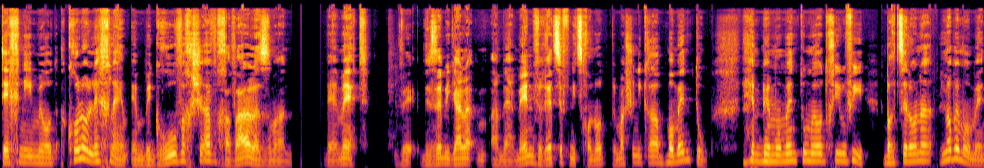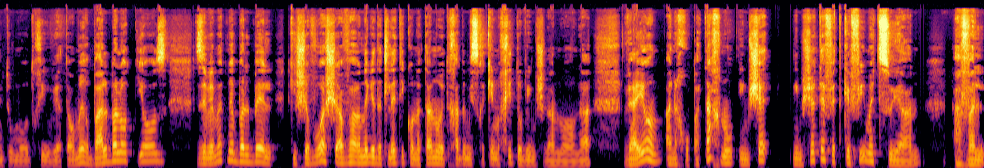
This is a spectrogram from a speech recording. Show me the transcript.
טכניים מאוד, הכל הולך להם, הם בגרוב עכשיו, חבל על הזמן, באמת. וזה בגלל המאמן ורצף ניצחונות במה שנקרא מומנטום. הם במומנטום מאוד חיובי. ברצלונה לא במומנטום מאוד חיובי. אתה אומר בלבלות יוז, זה באמת מבלבל, כי שבוע שעבר נגד אתלטיקו נתנו את אחד המשחקים הכי טובים שלנו העונה, והיום אנחנו פתחנו עם, ש... עם שטף התקפי מצוין, אבל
